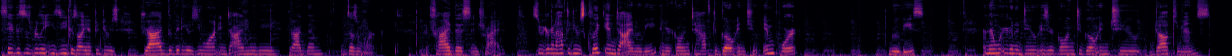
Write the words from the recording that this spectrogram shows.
say this is really easy because all you have to do is drag the videos you want into iMovie, drag them. It doesn't work. I've tried this and tried. So what you're gonna have to do is click into iMovie, and you're going to have to go into Import Movies, and then what you're going to do is you're going to go into Documents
